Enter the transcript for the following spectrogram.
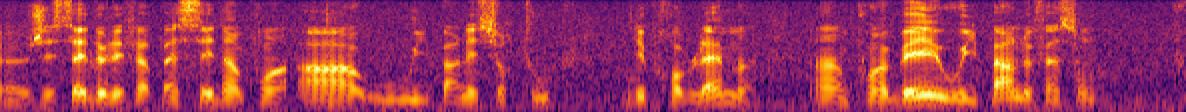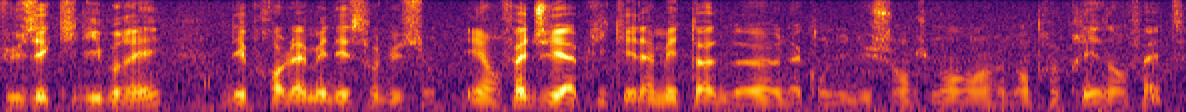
euh, j'essaye de les faire passer d'un point A où ils parlaient surtout des problèmes à un point B où ils parlent de façon plus équilibrée des problèmes et des solutions. Et en fait, j'ai appliqué la méthode de la conduite du changement euh, d'entreprise, en fait,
